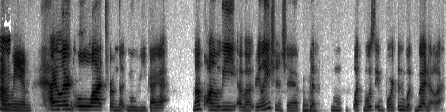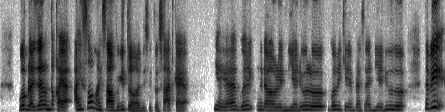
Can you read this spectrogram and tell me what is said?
Amin. I learned a lot from that movie kayak not only about relationship mm -hmm. but what most important buat gue adalah gue belajar untuk kayak I saw myself gitu loh di situ. Saat kayak iya ya gue ngedaulin dia dulu gue mikirin perasaan dia dulu. Tapi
